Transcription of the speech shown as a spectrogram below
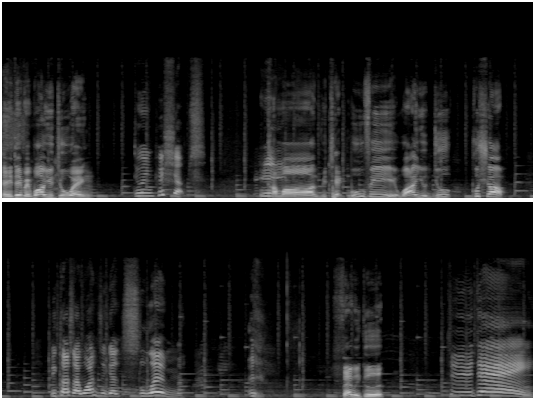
Hey David, what are you doing? Doing push-ups. Come on, we take movie. Why you do push up? Because I want to get slim. Very good. Today,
